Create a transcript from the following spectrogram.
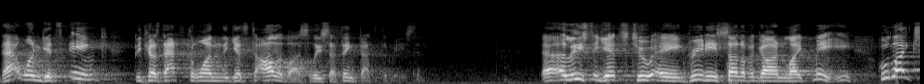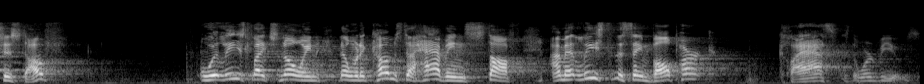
That one gets ink because that's the one that gets to all of us. At least I think that's the reason. Uh, at least it gets to a greedy son of a gun like me who likes his stuff, who at least likes knowing that when it comes to having stuff, I'm at least in the same ballpark. Class is the word we use.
